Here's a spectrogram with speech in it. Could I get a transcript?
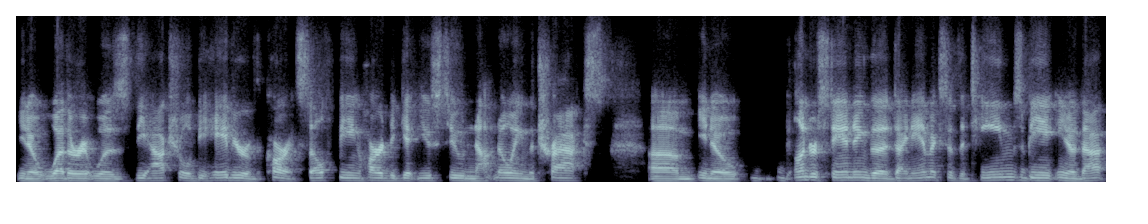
you know, whether it was the actual behavior of the car itself being hard to get used to, not knowing the tracks, um, you know understanding the dynamics of the teams being you know that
